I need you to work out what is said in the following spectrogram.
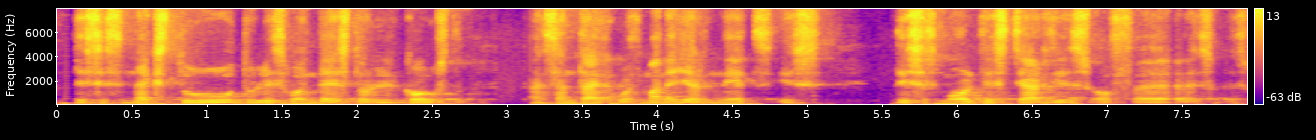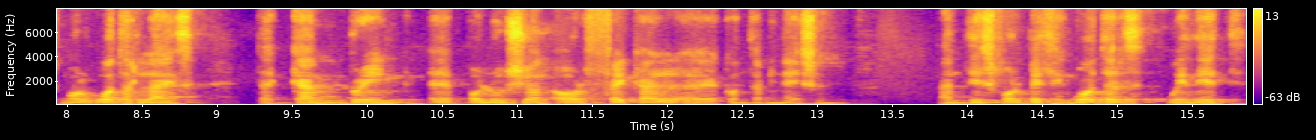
this is next to, to Lisbon, the Estoril coast. And sometimes what manager needs is these small discharges of uh, small water lines that can bring uh, pollution or fecal uh, contamination. And this for bathing waters, we need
